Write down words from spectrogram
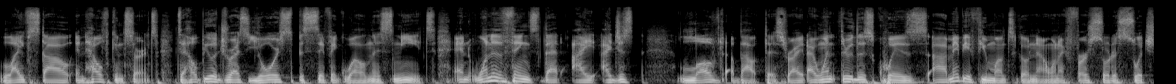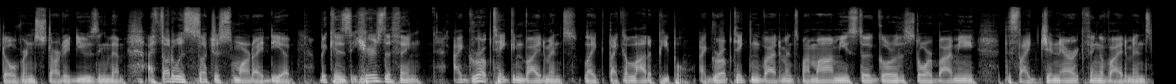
lifestyle, and health concerns to help you address your specific wellness needs. And one of the things that I, I just loved about this, right? I went through this quiz uh, maybe a few months ago now when I first sort of switched over and started using them. I thought it was such a smart idea because here's the thing I grew up taking vitamins like, like a lot of people. I grew up taking vitamins. My mom used to go to the store, buy me this like generic thing of vitamins,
